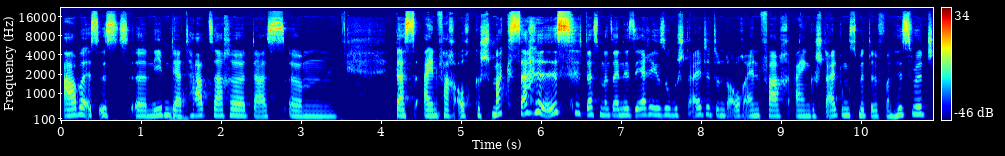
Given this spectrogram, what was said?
aber es ist äh, neben ja. der Tatsache, dass ähm, das einfach auch Geschmackssache ist, dass man seine Serie so gestaltet und auch einfach ein Gestaltungsmittel von Hisrich.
